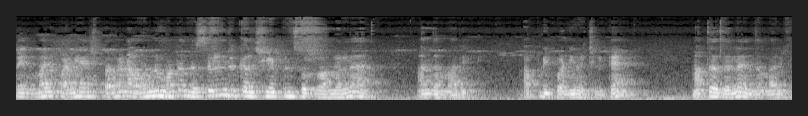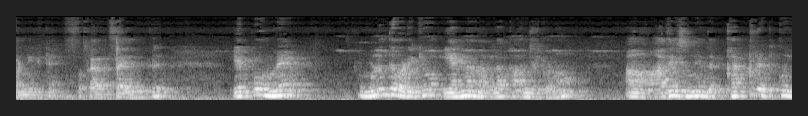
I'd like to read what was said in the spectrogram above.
இப்போ இந்த மாதிரி பண்ணி வச்சுப்பாங்க. நான் ஒன்று மட்டும் இந்த சிலிண்ட்ரிக்கல் ஷேப்புன்னு சொல்லுவாங்கல்ல அந்த மாதிரி. அப்படி பண்ணி வச்சுக்கிட்டேன். மற்றதெல்லாம் இந்த மாதிரி பண்ணிக்கிட்டேன். இப்போ கரெக்டாக இருக்குது எப்போவுமே உளுந்த வடைக்கும் எண்ணெய் நல்லா காஞ்சிருக்கணும். அதே சமயம் இந்த கட்லெட்டுக்கும்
